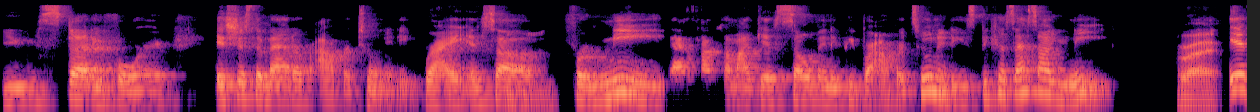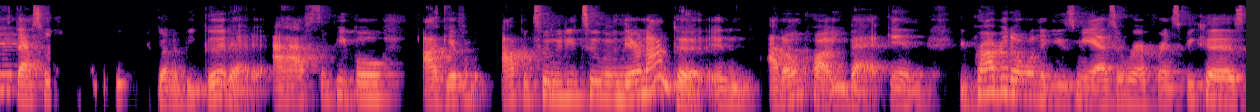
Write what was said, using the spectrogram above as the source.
you study for it. It's just a matter of opportunity, right? And so mm-hmm. for me, that's how come I give so many people opportunities because that's all you need, right? If that's what you're going to be good at it. I have some people I give opportunity to, and they're not good, and I don't call you back, and you probably don't want to use me as a reference because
